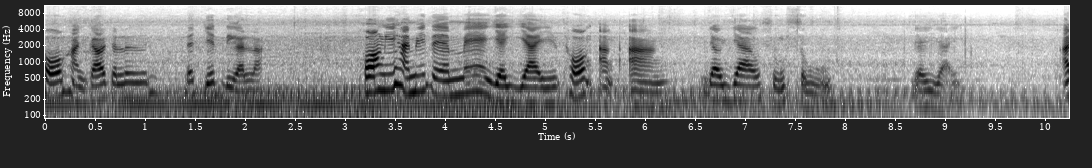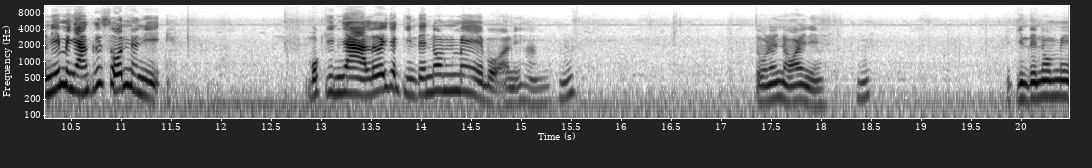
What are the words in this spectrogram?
ท้องหันเก้าวเจริญได้เจ็ดเดือนละคลองนี้หามีแต่แม่ใหญ่ ๆ ท้องอ่างๆยาวๆสูงๆใหญ่ๆอันนี้มันยังคือซนอยู่นี่ บอกกินยาเลยจะกินแต่นมแม่บอกอันนี้ฮะตัวน้อยๆนี่จะกินแต่นมแม่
